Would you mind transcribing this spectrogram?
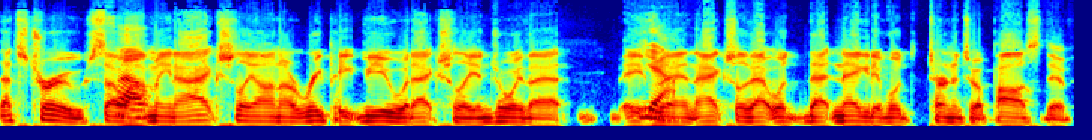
That's true. So, So- I mean, I actually on a repeat view would actually enjoy that. It- Yeah. And actually, that would that negative would turn into a positive.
